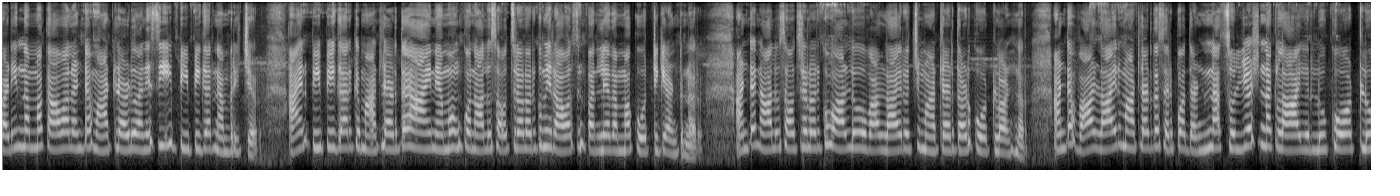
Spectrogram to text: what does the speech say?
పడిందమ్మా కావాలంటే మాట్లాడు అనేసి పీపీ గారు నెంబర్ ఇచ్చారు. ఆయన పీపీ గారికి మాట్లాడితే ఆయన ఏమో ఇంకో నాలుగు సంవత్సరాల వరకు మీరు రావాల్సిన పని లేదమ్మా కోర్టుకి అంటున్నారు. అంటే నాలుగు సంవత్సరాల వరకు వాళ్ళు వాళ్ళ లాయర్ వచ్చి మాట్లాడతాడు కోర్టులో అంటున్నారు. అంటే వాళ్ళ లాయర్ మాట్లాడితే సరిపోద్దండి. నా సొల్యూషన్ నాకు లాయర్లు కోర్టులు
